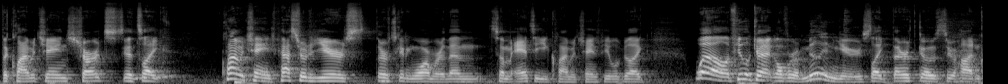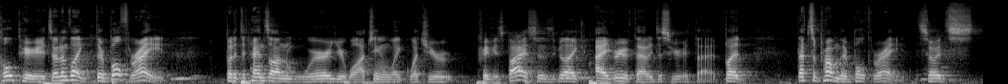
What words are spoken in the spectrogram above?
the climate change charts, it's like climate change. Past hundred years, the Earth's getting warmer. Then some anti-climate change people will be like, well, if you look at over a million years, like the Earth goes through hot and cold periods, and I'm like, they're both right. Mm-hmm. But it depends on where you're watching, like what your previous bias is. You'd be like, I agree with that, I disagree with that. But that's the problem; they're both right. So it's,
